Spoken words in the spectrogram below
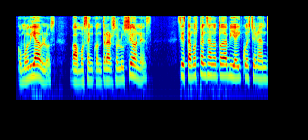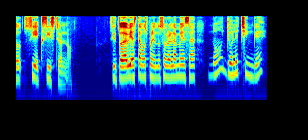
como diablos, vamos a encontrar soluciones si estamos pensando todavía y cuestionando si existe o no. Si todavía estamos poniendo sobre la mesa, no, yo le chingué,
